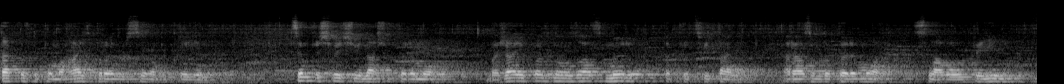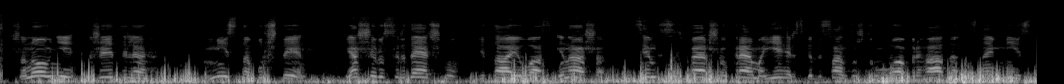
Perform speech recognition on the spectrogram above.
також допомагає Збройним силам України. Цим пришвидшує нашу перемогу. Бажаю кожному з вас миру та процвітання. Разом до перемоги. Слава Україні! Шановні жителі міста Бурштин, я щиросердечно вітаю вас і наша 71 окрема єгерська десантно-штурмова бригада з Днем міста.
